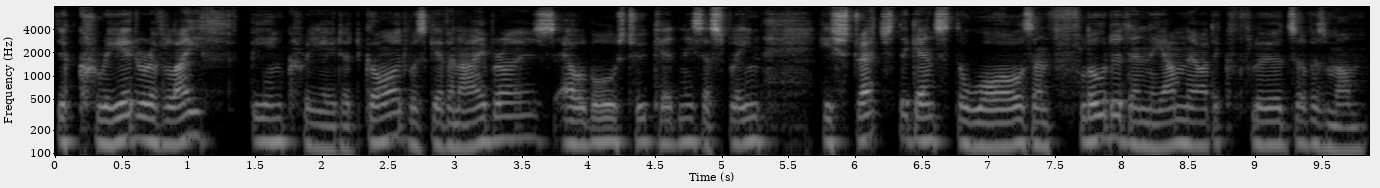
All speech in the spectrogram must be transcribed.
The creator of life being created. God was given eyebrows, elbows, two kidneys, a spleen. He stretched against the walls and floated in the amniotic fluids of his mum.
